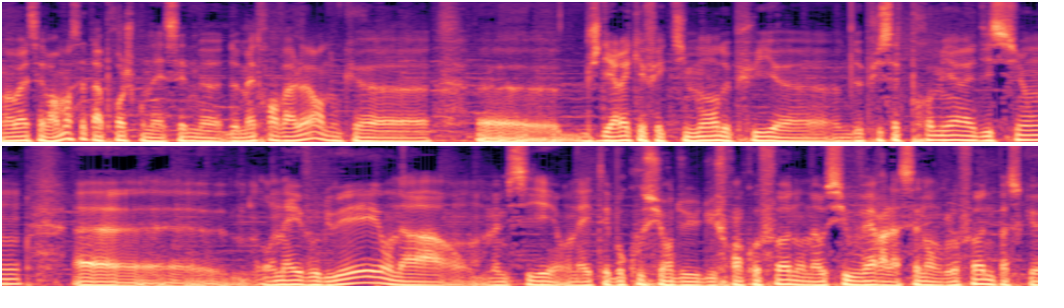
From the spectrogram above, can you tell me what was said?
ouais, ouais c'est vraiment cette approche qu'on a essayé de, de mettre en valeur donc, euh, euh, je dirais qu'effectivement, depuis euh, depuis cette première édition, on a évolué. On a, même si on a été beaucoup sur du, du francophone, on a aussi ouvert à la scène anglophone parce que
